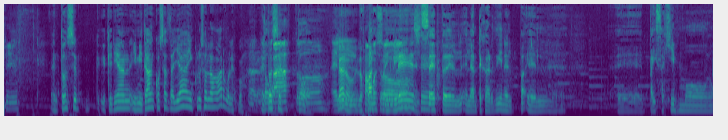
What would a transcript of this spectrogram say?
sí, Entonces que- querían, imitaban cosas de allá, incluso los árboles. po. claro, el Entonces, pasto, todo. el Claro, los famoso pastos ingleses. El césped, el, el antejardín, el, pa- el eh, paisajismo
